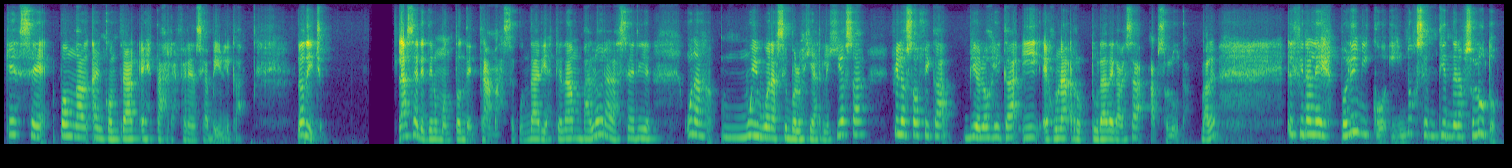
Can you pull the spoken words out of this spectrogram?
que se pongan a encontrar estas referencias bíblicas. Lo dicho, la serie tiene un montón de tramas secundarias que dan valor a la serie, una muy buena simbología religiosa, filosófica, biológica y es una ruptura de cabeza absoluta, ¿vale? El final es polémico y no se entiende en absoluto.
